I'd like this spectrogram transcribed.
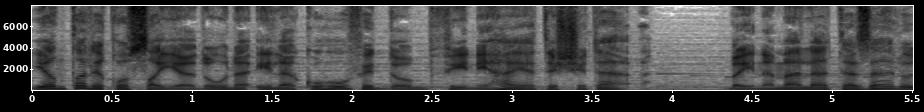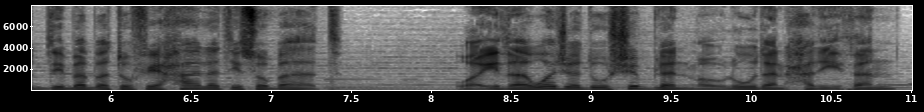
ينطلق الصيادون إلى كهوف الدب في نهاية الشتاء بينما لا تزال الدببه في حالة سبات وإذا وجدوا شبلا مولودا حديثا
